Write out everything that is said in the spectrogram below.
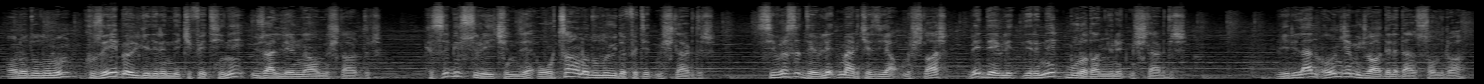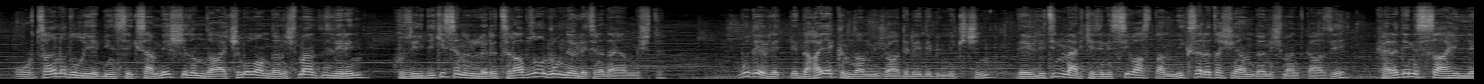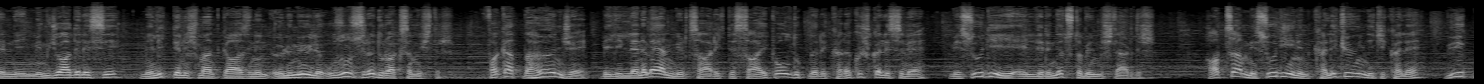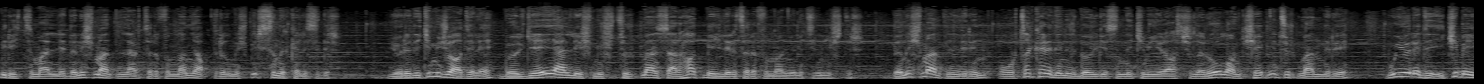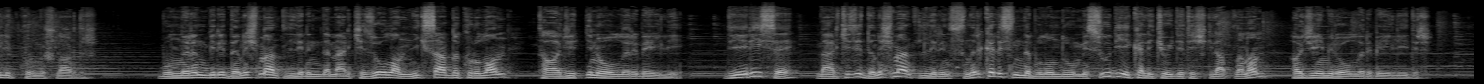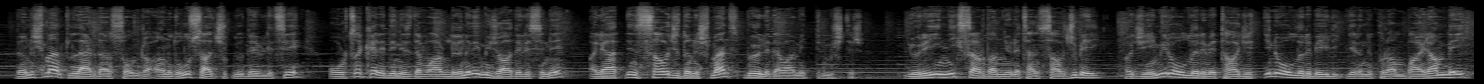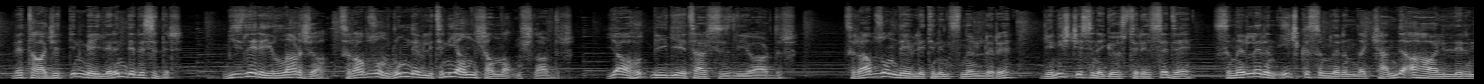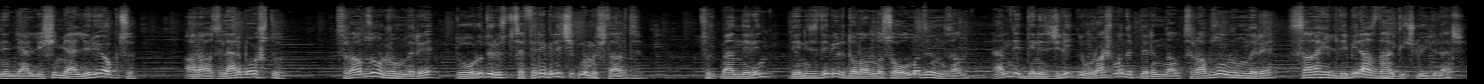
Anadolu'nun kuzey bölgelerindeki fethini üzerlerine almışlardır. Kısa bir süre içinde Orta Anadolu'yu da fethetmişlerdir. Sivas'ı devlet merkezi yapmışlar ve devletlerini buradan yönetmişlerdir. Verilen onca mücadeleden sonra Orta Anadolu'ya 1085 yılında hakim olan Danışmentlilerin kuzeydeki sınırları Trabzon Rum Devleti'ne dayanmıştı. Bu devletle daha yakından mücadele edebilmek için devletin merkezini Sivas'tan Niksar'a taşıyan Danışment Gazi, Karadeniz sahillerine inme mücadelesi Melik Danışment Gazi'nin ölümüyle uzun süre duraksamıştır. Fakat daha önce belirlenemeyen bir tarihte sahip oldukları Karakuş Kalesi ve Mesudiye'yi ellerinde tutabilmişlerdir. Hatta Mesudiye'nin kale köyündeki kale büyük bir ihtimalle Danışmentliler tarafından yaptırılmış bir sınır kalesidir. Yöredeki mücadele bölgeye yerleşmiş Türkmen Serhat beyleri tarafından yönetilmiştir. Danışmentlilerin Orta Karadeniz bölgesindeki mirasçıları olan Çepni Türkmenleri bu yörede iki beylik kurmuşlardır. Bunların biri Danışmentlilerin de merkezi olan Niksar'da kurulan Taceddinoğulları Beyliği. Diğeri ise merkezi Danışmentlilerin sınır kalesinde bulunduğu Mesudiye Kaleköy'de teşkilatlanan Hacı Emiroğulları Beyliği'dir. Danışmentlilerden sonra Anadolu Selçuklu Devleti Orta Karadeniz'de varlığını ve mücadelesini Alaaddin Savcı Danışment böyle devam ettirmiştir. Yöreyi Niksar'dan yöneten Savcı Bey, Hacı Emiroğulları ve Taceddinoğulları beyliklerini kuran Bayram Bey ve Taceddin Beylerin dedesidir. Bizlere yıllarca Trabzon Rum Devleti'ni yanlış anlatmışlardır. Yahut bilgi yetersizliği vardır. Trabzon devletinin sınırları genişçesine gösterilse de sınırların iç kısımlarında kendi ahalilerinin yerleşim yerleri yoktu. Araziler boştu. Trabzon Rumları doğru dürüst sefere bile çıkmamışlardı. Türkmenlerin denizde bir donanması olmadığından hem de denizcilikle uğraşmadıklarından Trabzon Rumları sahilde biraz daha güçlüydüler.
